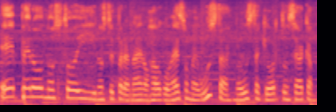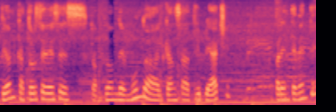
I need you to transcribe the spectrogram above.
Eh, pero no estoy, no estoy para nada enojado con eso. Me gusta, me gusta que Orton sea campeón, 14 veces campeón del mundo, alcanza a Triple H, aparentemente.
